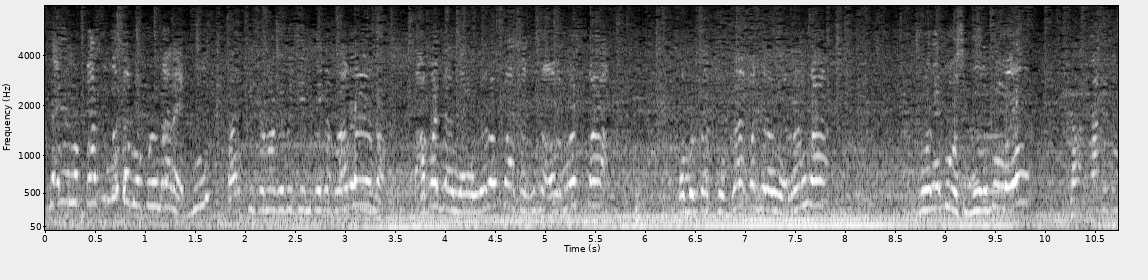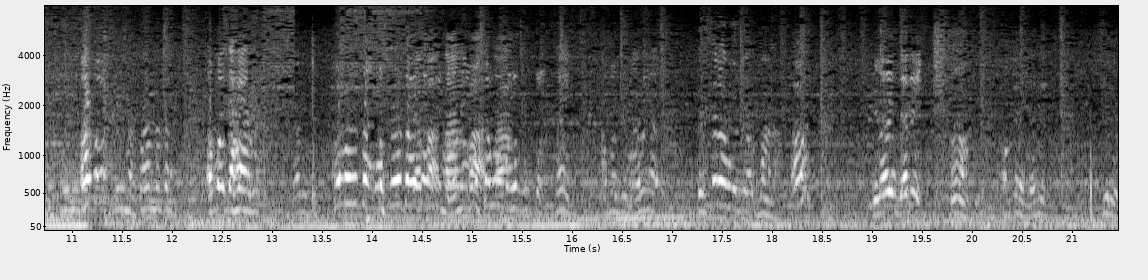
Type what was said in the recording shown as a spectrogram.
Yang lepas itu masa 25 ribu? Parkir sama kebisin PK Apa? Apa jangan jangan nyerang pak? Saya juga ormas pak. Komunitas juga apa jangan nyerang pak? 10 ribu, 10 ribu mau? Apa? Apa tahan? Kamu? Mana masalah kalau kita? Apa gimana? Terserah mau jawab mana. Hah? Bilangin jadi. Ah. Oke, jadi. Sini.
